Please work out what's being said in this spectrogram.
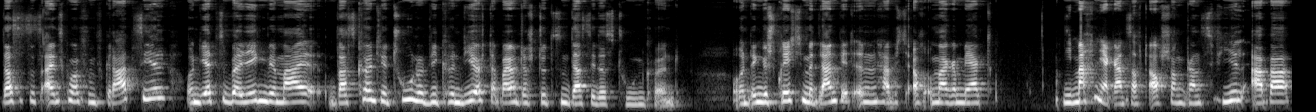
das ist das 1,5 Grad Ziel und jetzt überlegen wir mal, was könnt ihr tun und wie können wir euch dabei unterstützen, dass ihr das tun könnt. Und in Gesprächen mit Landwirtinnen habe ich auch immer gemerkt, die machen ja ganz oft auch schon ganz viel, aber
